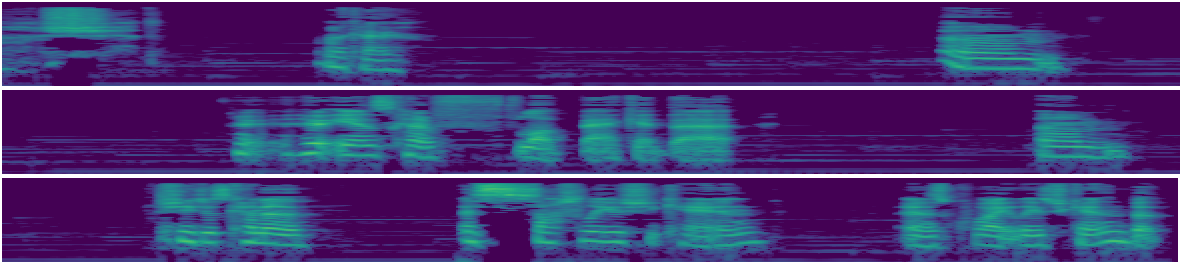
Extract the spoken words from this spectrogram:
Oh, shit. Okay. Um. Her, her ears kind of flop back at that. Um. She just kind of, as subtly as she can, and as quietly as she can, but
